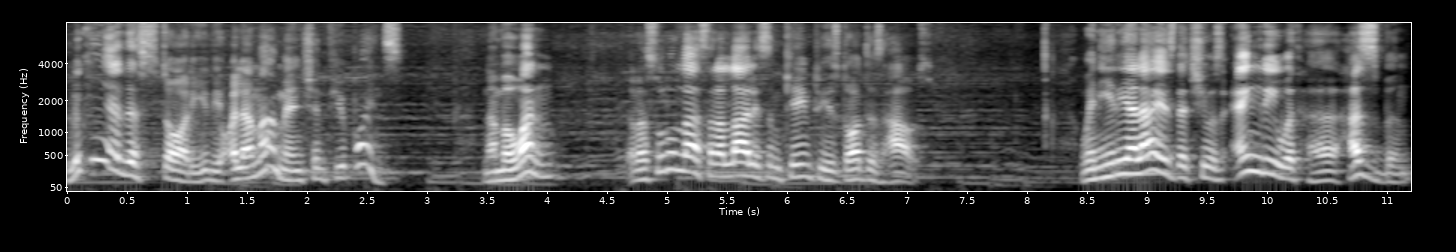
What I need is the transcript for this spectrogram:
Looking at this story, the ulama mentioned few points. Number one, Rasulullah sallallahu came to his daughter's house. When he realized that she was angry with her husband,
